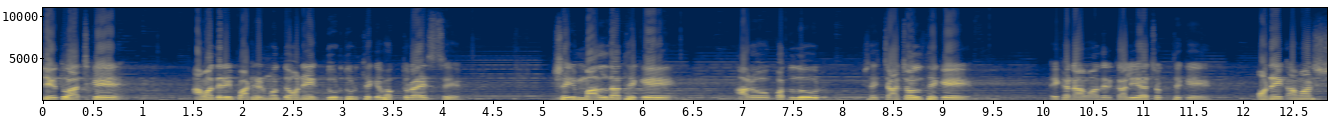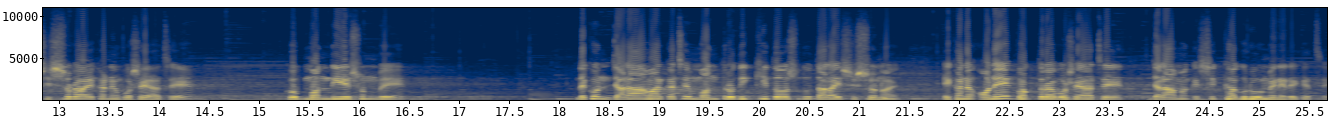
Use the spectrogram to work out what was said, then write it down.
যেহেতু আজকে আমাদের এই পাঠের মধ্যে অনেক দূর দূর থেকে ভক্তরা এসছে। সেই মালদা থেকে আরও কত দূর, সেই চাঁচল থেকে, এখানে আমাদের কালিয়াচক থেকে অনেক আমার শিষ্যরা এখানে বসে আছে। খুব মন দিয়ে শুনবে। দেখুন, যারা আমার কাছে মন্ত্র দীক্ষিত, শুধু তারাই শিষ্য নয়, এখানে অনেক ভক্তরা বসে আছে, যারা আমাকে শিক্ষাগুরু মেনে রেখেছে।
